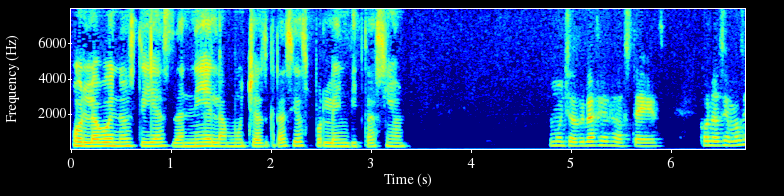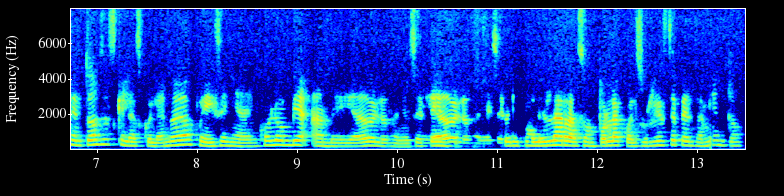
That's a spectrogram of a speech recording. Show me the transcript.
Hola, buenos días Daniela, muchas gracias por la invitación. Muchas gracias a ustedes. Conocemos entonces que la escuela nueva fue diseñada en Colombia a mediados de los años 70. Pero ¿cuál es la razón por la cual surgió este pensamiento?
